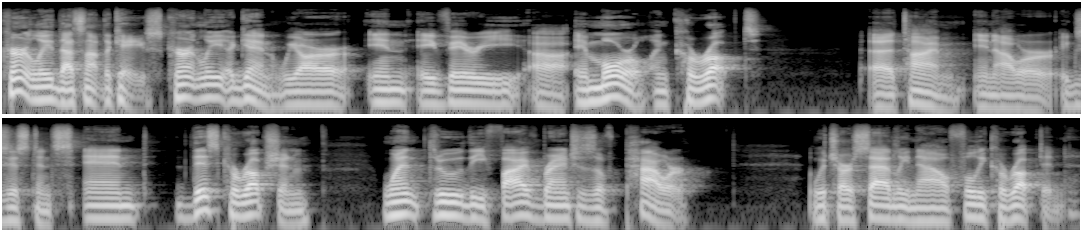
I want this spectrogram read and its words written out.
currently, that's not the case. Currently, again, we are in a very uh, immoral and corrupt uh, time in our existence. And this corruption went through the five branches of power which are sadly now fully corrupted.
